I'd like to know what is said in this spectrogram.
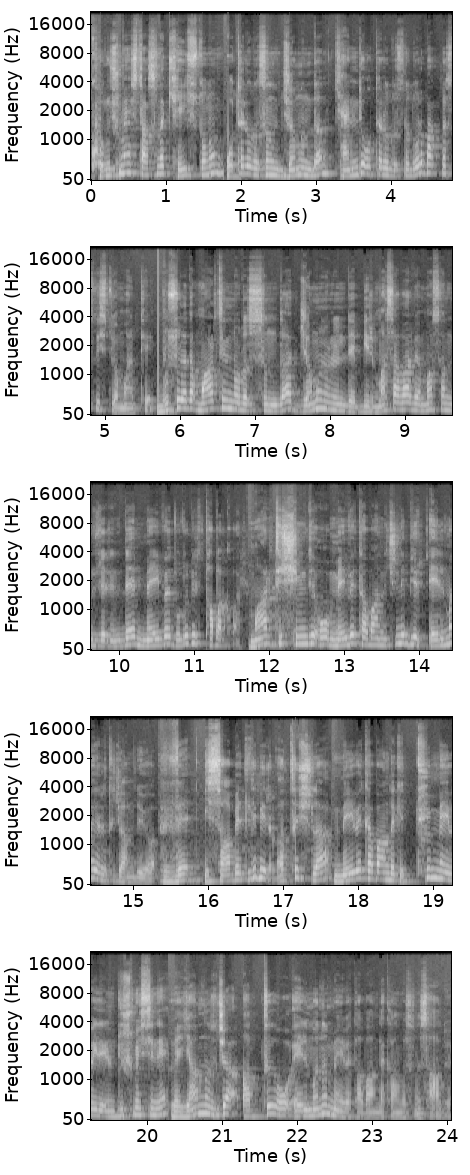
Konuşma esnasında Keystone'un otel odasının camından kendi otel odasına doğru bakmasını istiyor Marty. Bu sırada Marty'nin odasında camın önünde bir masa var ve masanın üzerinde meyve dolu bir tabak var. Marty şimdi o meyve tabağının içinde bir elma yaratacağım diyor ve isabetli bir atışla meyve tabağındaki tüm meyvelerin düşmesini ve yalnızca attığı o elmanın meyve tabağında kalmasını sağlıyor.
